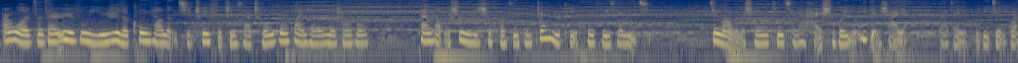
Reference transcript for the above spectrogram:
而我则在日复一日的空调冷气吹拂之下，成功患上了热伤风。瘫倒了数日之后，今天终于可以恢复一些力气。尽管我的声音听起来还是会有一点沙哑，大家也不必见怪。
